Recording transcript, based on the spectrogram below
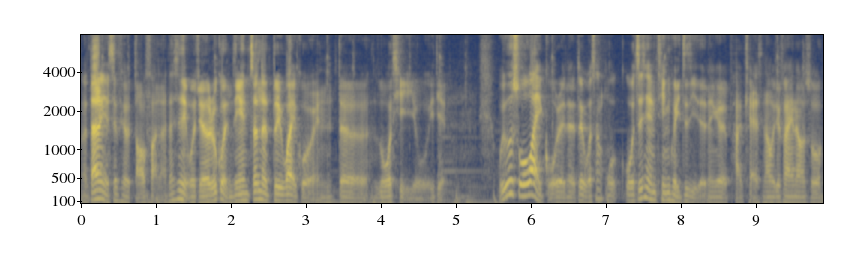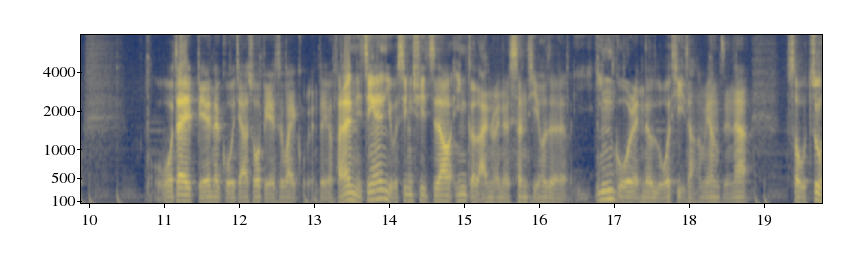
呃，当然也是会有倒反了。但是我觉得，如果你今天真的对外国人的裸体有一点，我又说外国人的，对我上我我之前听回自己的那个 podcast，然后我就发现到说，我在别人的国家说别人是外国人，对，反正你今天有兴趣知道英格兰人的身体或者英国人的裸体长什么样子，那。守住，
